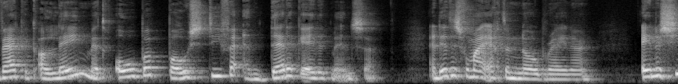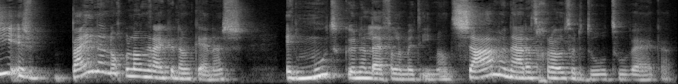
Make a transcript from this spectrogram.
werk ik alleen met open, positieve en dedicated mensen. En dit is voor mij echt een no-brainer. Energie is bijna nog belangrijker dan kennis. Ik moet kunnen levelen met iemand, samen naar het grotere doel toe werken.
